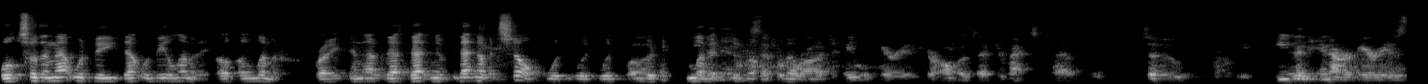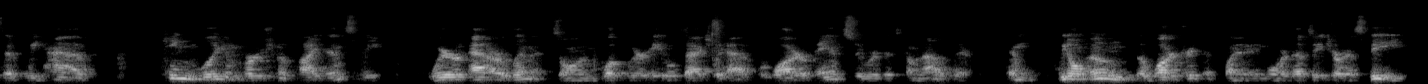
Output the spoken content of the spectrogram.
Well, so then that would be, that would be a limit, a, a limiter, right? And that, that, that, in- that in of itself would, would, would, would Even limit. in the develop- central development. garage, Haywood area, you're almost at your max capacity. So even in our areas that we have King William version of high density, we're at our limits on what we're able to actually have for water and sewer that's coming out of there. And we don't own the water treatment plant anymore. That's HRSD.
